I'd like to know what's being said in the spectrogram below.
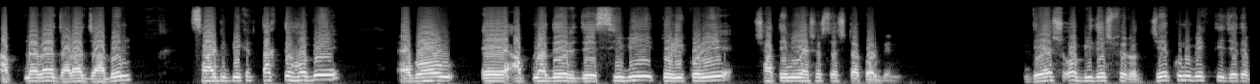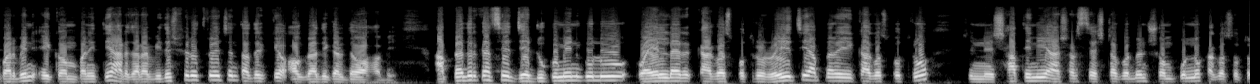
আপনারা যারা যাবেন সার্টিফিকেট থাকতে হবে এবং আপনাদের যে সিবি তৈরি করে সাথে নিয়ে আসার চেষ্টা করবেন। দেশ ও বিদেশ ফেরত, যে কোনো ব্যক্তি যেতে পারবেন এই কোম্পানিতে। আর যারা বিদেশ ফেরত রয়েছেন, তাদেরকে অগ্রাধিকার দেওয়া হবে। আপনাদের কাছে যে ডকুমেন্টগুলো ওয়েল্ডার কাগজপত্র রয়েছে, আপনারা এই কাগজপত্র সাথে নিয়ে আসার চেষ্টা করবেন। সম্পূর্ণ কাগজপত্র।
